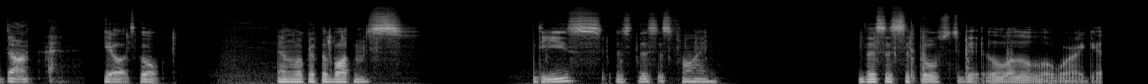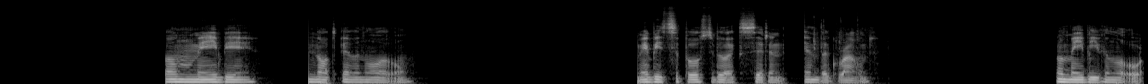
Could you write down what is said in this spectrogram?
Done. Okay, let's go. And look at the buttons. These is this is fine. This is supposed to be a little lower, I guess. Or maybe not even a little. Maybe it's supposed to be like sitting in the ground. Or maybe even lower.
